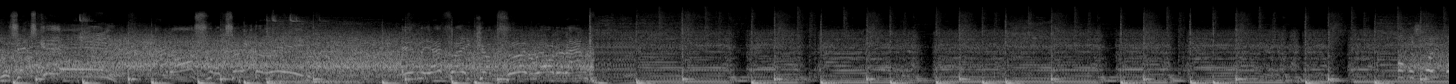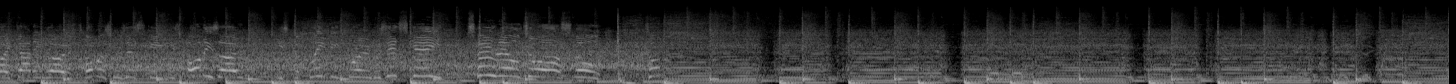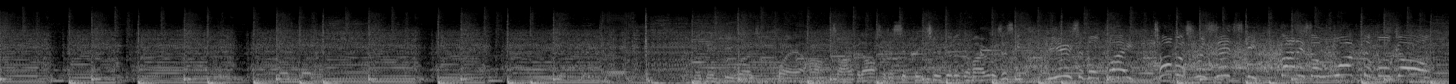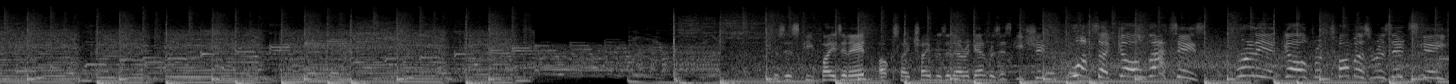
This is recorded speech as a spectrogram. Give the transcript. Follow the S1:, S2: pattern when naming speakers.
S1: Rosicky! And Arsenal take the lead in the FA Cup third round at Anfield.
S2: mistake by Danny Rose. Tomas Rosicky few words of quiet at half time, but Arsenal are simply too good at the moment. Rosicky, beautiful play. Tomas Rosicky, that is a wonderful goal. Rosicky plays it in. Oxlade Chamberlain in there again. Rosicky shoots. What a goal that is! Brilliant goal from Tomas Rosicky.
